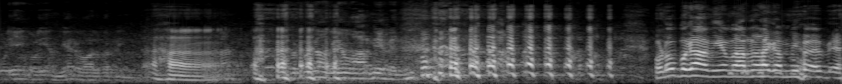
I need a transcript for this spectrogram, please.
ਗੋਲੀਆਂ ਹੀ ਗੋਲੀਆਂ ਹੁੰਦੀਆਂ ਰਿਵਾਲਵਰ ਨਹੀਂ ਹੁੰਦਾ। ਹਾਂ। ਪਰ ਭਗਾਵੀਆਂ ਮਾਰਨੀਆਂ ਪੈਂਦੀਆਂ। ਹੁਣ ਉਹ ਭਗਾਵੀਆਂ ਮਾਰਨ ਵਾਲਾ ਕੰਮ ਹੀ ਹੋਇਆ ਪਿਆ।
